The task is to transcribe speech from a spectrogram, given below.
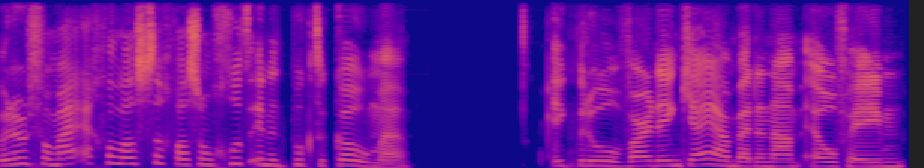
waardoor het voor mij echt wel lastig was om goed in het boek te komen. Ik bedoel, waar denk jij aan bij de naam Elfheim?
